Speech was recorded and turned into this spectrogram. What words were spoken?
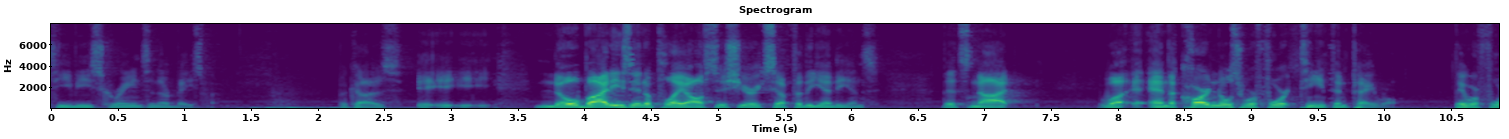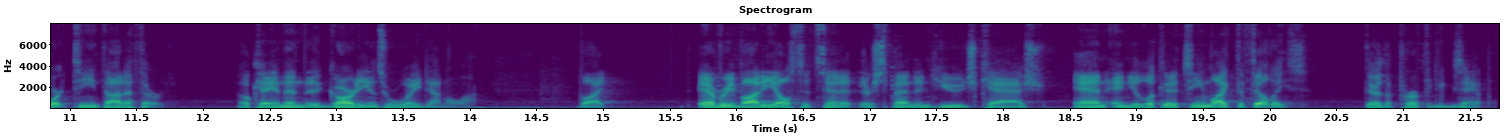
TV screens in their basement. Because it, it, it, nobody's in the playoffs this year except for the Indians that's not, well, and the Cardinals were 14th in payroll. They were 14th out of 30. Okay, and then the Guardians were way down a lot. But everybody else that's in it, they're spending huge cash. And, and you look at a team like the Phillies, they're the perfect example.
